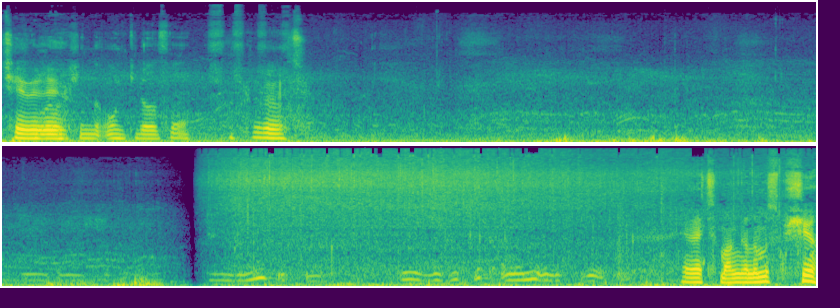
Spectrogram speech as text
Çeviriyor. Şimdi 10 kilo olsa ya. Evet. Evet mangalımız pişiyor.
